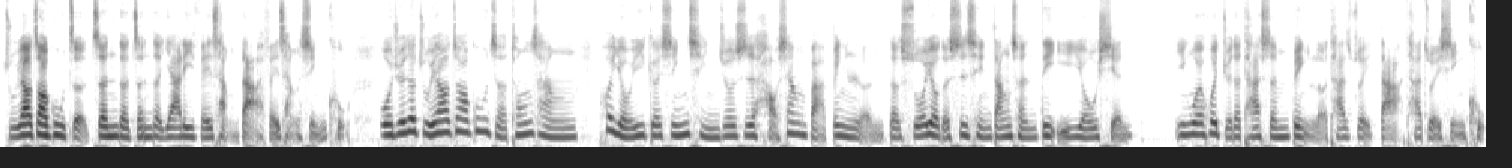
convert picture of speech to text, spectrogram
主要照顾者真的真的压力非常大，非常辛苦。我觉得主要照顾者通常会有一个心情，就是好像把病人的所有的事情当成第一优先，因为会觉得他生病了，他最大，他最辛苦。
